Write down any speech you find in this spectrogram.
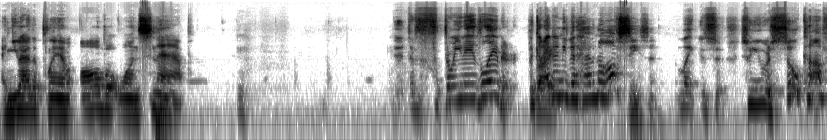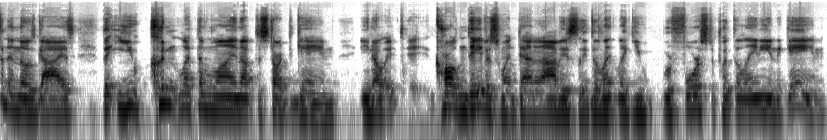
and you had to play him all but one snap three days later. The guy right. didn't even have an off season. Like so, so, you were so confident in those guys that you couldn't let them line up to start the game. You know, it, it, Carlton Davis went down, and obviously, Del- like you were forced to put Delaney in the game.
